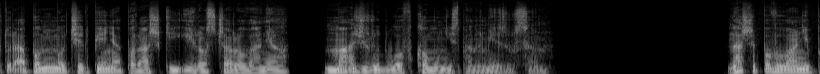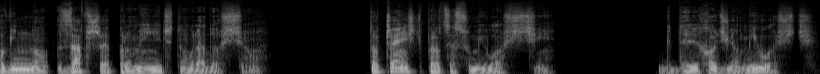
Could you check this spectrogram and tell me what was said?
która pomimo cierpienia, porażki i rozczarowania ma źródło w komunii z Panem Jezusem. Nasze powołanie powinno zawsze promienieć tą radością. To część procesu miłości. Gdy chodzi o miłość,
